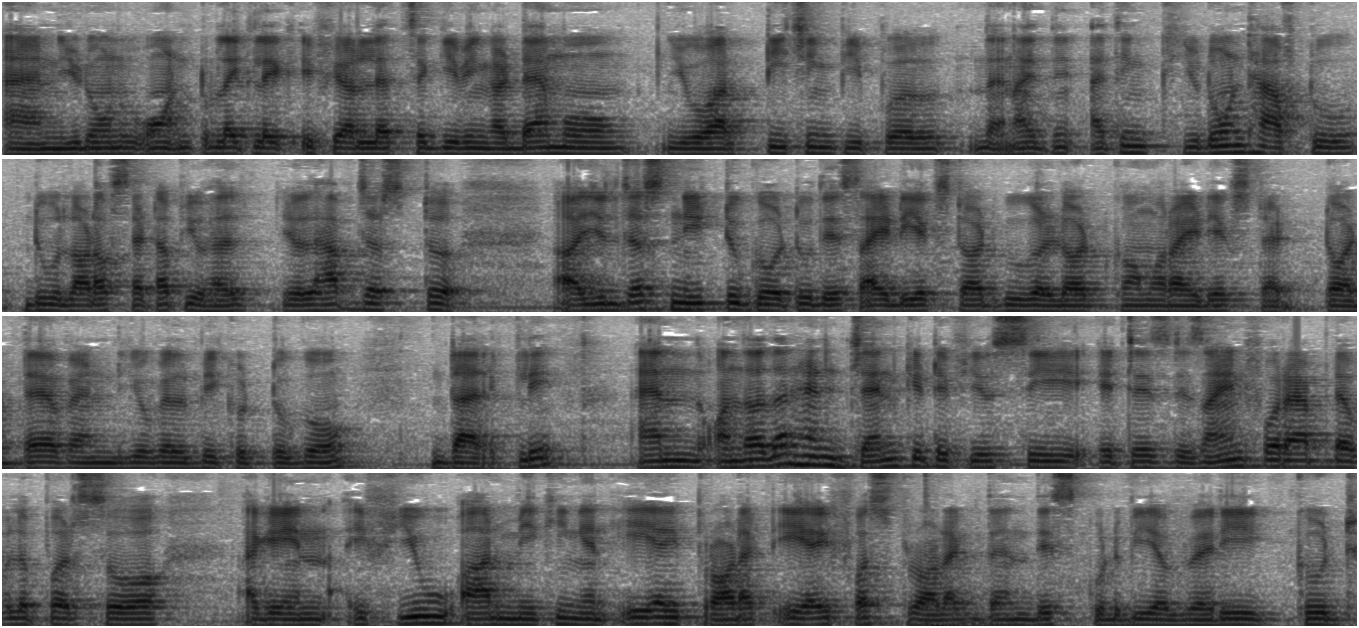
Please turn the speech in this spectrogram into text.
and you don't want to like like if you are let's say giving a demo you are teaching people then i think i think you don't have to do a lot of setup. You help you'll have just uh, uh, you'll just need to go to this idx.google.com or idx.dev and you will be good to go directly. And on the other hand genkit if you see it is designed for app developers so again if you are making an ai product ai first product then this could be a very good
